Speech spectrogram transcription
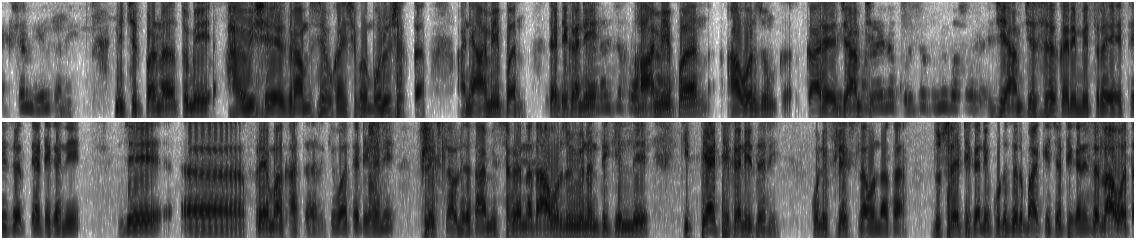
ऍक्शन घेईल का नाही? निश्चितपणे तुम्ही हा विषय ग्रामसेवकांशी पण बोलू शकता. आणि आम्ही पण त्या ठिकाणी आम्ही पण आवर्जून कार्य जे आमचे जे आमचे सहकारी मित्र आहे ते जर त्या ठिकाणी जे प्रेमा खातर किंवा त्या ठिकाणी फ्लेक्स लावले जातात. आम्ही सगळ्यांना आवर्जून विनंती केली आहे की त्या ठिकाणी तरी कोणी फ्लेक्स लावू नका. दुसऱ्या ठिकाणी कुठे जर बाकीच्या ठिकाणी जर लावत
